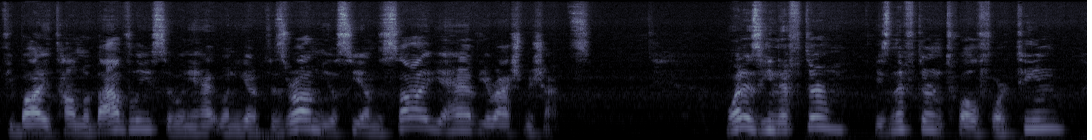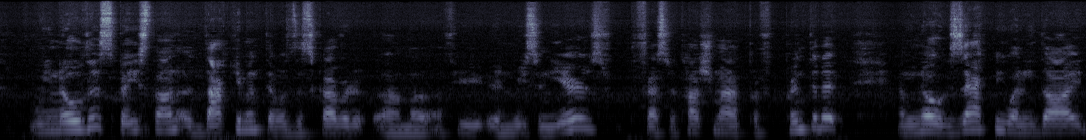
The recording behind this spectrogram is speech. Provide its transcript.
If you buy a Talmud Bavli, so when you ha- when you get up to Zram, you'll see on the side you have your Yerash Mishatz. When is he nifter? He's nifter in 1214. We know this based on a document that was discovered um, a, a, few in recent years. Professor Tashma printed it, and we know exactly when he died,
